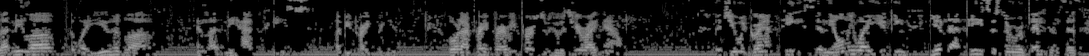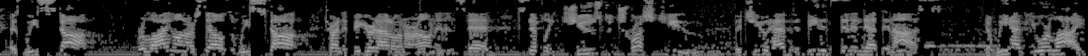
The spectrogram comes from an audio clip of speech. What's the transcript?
Let me love the way you have loved, and let me have peace. Let me pray for you. Lord, I pray for every person who is here right now that you would grant peace. And the only way you can give that peace is through repentance. As, as we stop relying on ourselves and we stop trying to figure it out on our own and instead simply choose to trust you that you have defeated sin and death in us, that we have your life,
